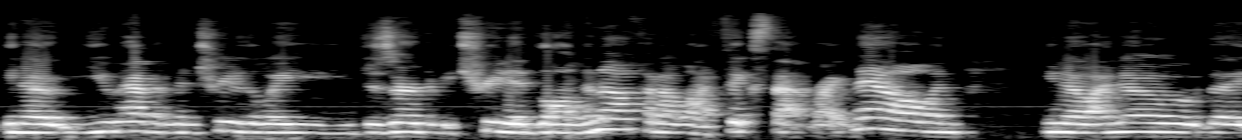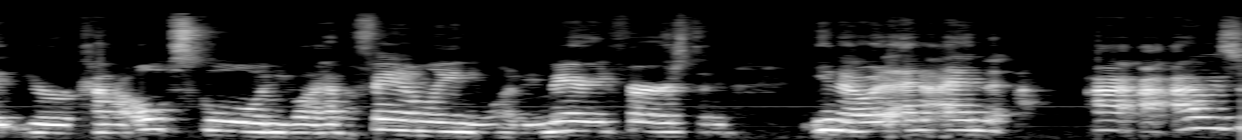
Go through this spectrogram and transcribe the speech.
you know, you haven't been treated the way you deserve to be treated long enough, and I want to fix that right now, and you know, I know that you're kind of old school and you want to have a family and you want to be married first, and you know, and and I, I was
